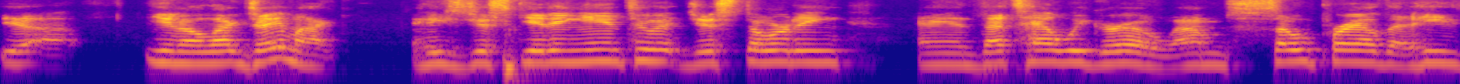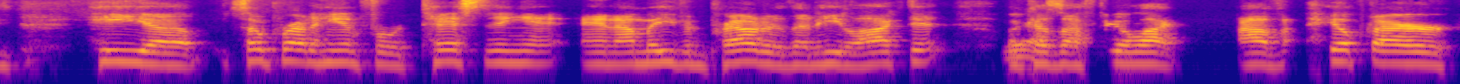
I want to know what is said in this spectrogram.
yeah, you know, like J Mike, he's just getting into it, just starting, and that's how we grow. I'm so proud that he he uh so proud of him for testing it, and I'm even prouder that he liked it Yeah. because I feel like I've helped our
